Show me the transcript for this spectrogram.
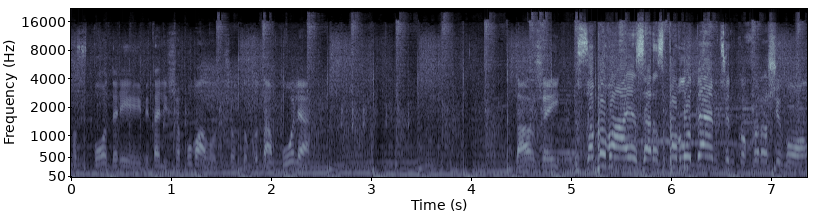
господарі. Віталій Шаповалов пішов до кута поля. Та вже й забиває зараз Павло Демченко. Хороший гол.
